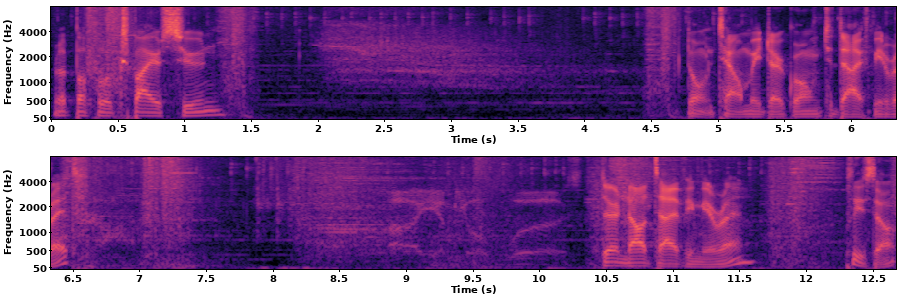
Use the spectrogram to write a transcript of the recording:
Red buff will expire soon. Don't tell me they're going to dive me, right? They're not diving me, right? Please don't.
